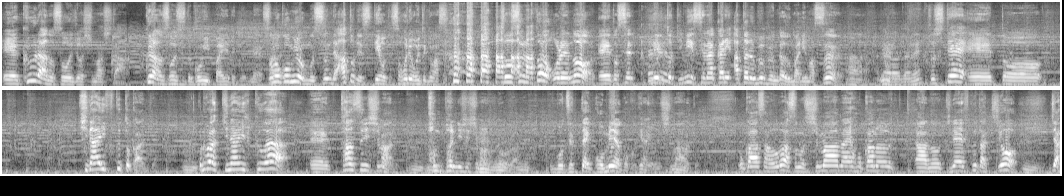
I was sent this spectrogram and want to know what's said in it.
えークーラーの掃除をしました。クーラーの掃除するとゴミいっぱい出てくるね。そのゴミを結んで後で捨てようってそこに置いときます。そうすると俺の、えーっとせ寝る時に背中に当たる部分が埋まります。ああなるほどね。そしてえーっと着ない服とかあるじゃん。うん。俺は着ない服は、えー、タンスにしまうの、うんうん。パンパンにしてしまうの、うんうんもう絶対こう迷惑をかけないようにしまうわけ、お母さんはそのしまわない他のあの着ない服たちを、ん。じゃあ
